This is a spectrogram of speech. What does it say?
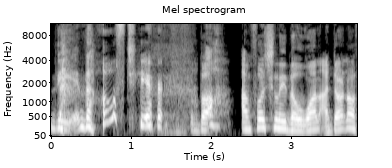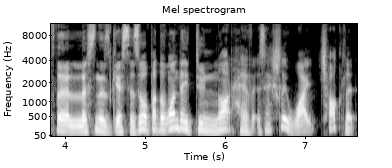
the the host here. But oh. unfortunately, the one I don't know if the listeners guessed as well, but the one they do not have is actually white chocolate.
